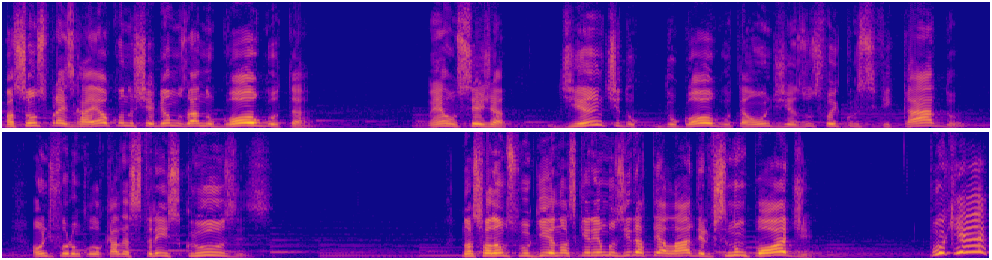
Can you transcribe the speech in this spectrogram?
Nós fomos para Israel quando chegamos lá no Gólgota, né? ou seja, diante do, do Gólgota, onde Jesus foi crucificado, onde foram colocadas três cruzes. Nós falamos para o guia, nós queremos ir até lá. Ele disse, não pode. Por quê?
